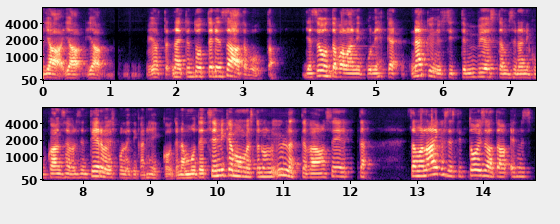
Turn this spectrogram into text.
ja, ja, ja, ja näiden tuotteiden saatavuutta. Ja se on tavallaan niin kuin ehkä näkynyt sitten myös tämmöisenä niin kuin kansainvälisen terveyspolitiikan heikkoutena. Mutta se, mikä mun mielestä on ollut yllättävää, on se, että samanaikaisesti toisaalta esimerkiksi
